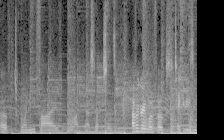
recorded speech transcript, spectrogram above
of 25 podcast episodes. Have a great one, folks. Take it easy.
